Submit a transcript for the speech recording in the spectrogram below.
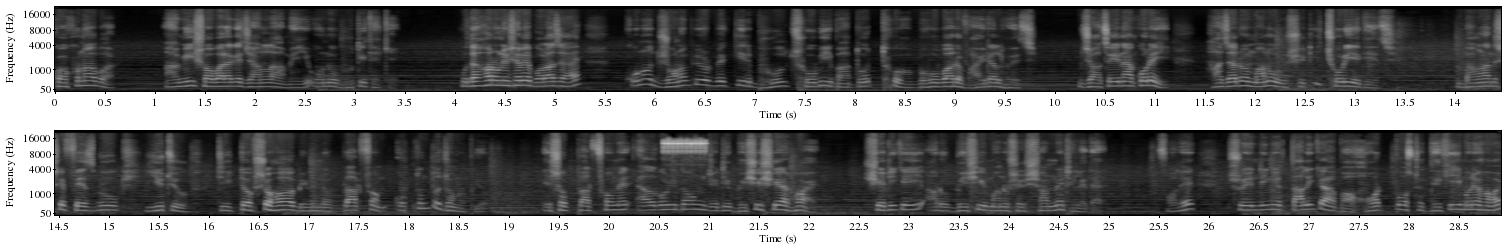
কখনো আবার আমি সবার আগে জানলাম এই অনুভূতি থেকে। উদাহরণ হিসেবে বলা যায়, কোনো জনপ্রিয় ব্যক্তির ভুল ছবি বা তথ্য বহুবার ভাইরাল হয়েছে। যাচাই না করেই হাজারো মানুষ সেটি ছড়িয়ে দিয়েছে। বাংলাদেশে ফেসবুক ইউটিউব টিকটক সহ বিভিন্ন প্ল্যাটফর্ম অত্যন্ত জনপ্রিয়। এসব প্ল্যাটফর্মের অ্যালগোরিদম যেটি বেশি শেয়ার হয়, সেটিকেই আরও বেশি মানুষের সামনে ঠেলে দেয়। ফলে ট্রেন্ডিংয়ের তালিকা বা হট পোস্ট দেখেই মনে হয়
